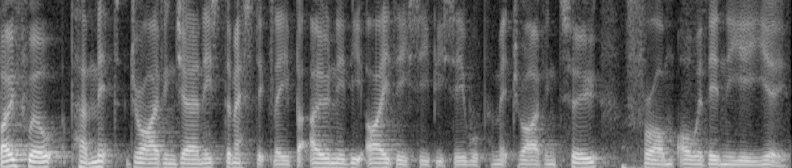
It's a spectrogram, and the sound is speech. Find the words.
Both will permit driving journeys domestically, but only the IDCPC will permit driving to, from, or within the EU.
